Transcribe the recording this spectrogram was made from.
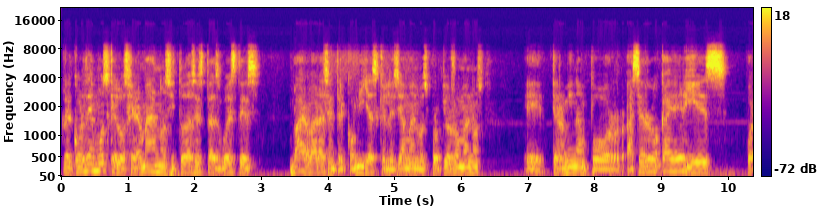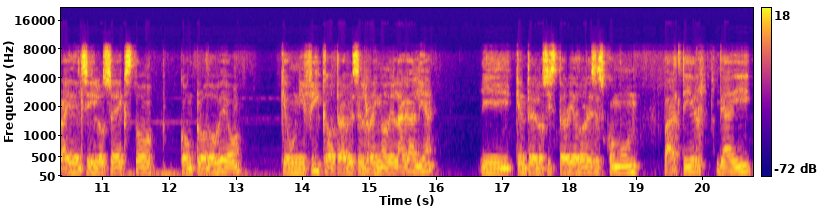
recordemos que los germanos y todas estas huestes bárbaras, entre comillas, que les llaman los propios romanos, eh, terminan por hacerlo caer y es por ahí del siglo VI con Clodoveo que unifica otra vez el reino de la Galia y que entre los historiadores es común partir de ahí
